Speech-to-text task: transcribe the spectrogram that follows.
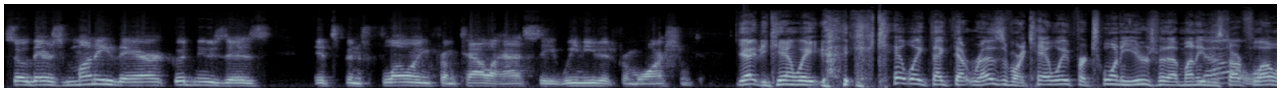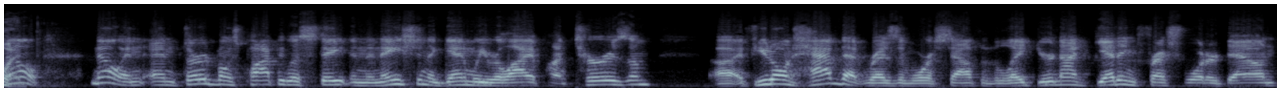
So there's money there. Good news is it's been flowing from Tallahassee. We need it from Washington. Yeah, you can't wait. you can't wait like that reservoir. Can't wait for 20 years for that money no, to start flowing. No, no. And, and third most populous state in the nation. Again, we rely upon tourism. Uh, if you don't have that reservoir south of the lake, you're not getting fresh water down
